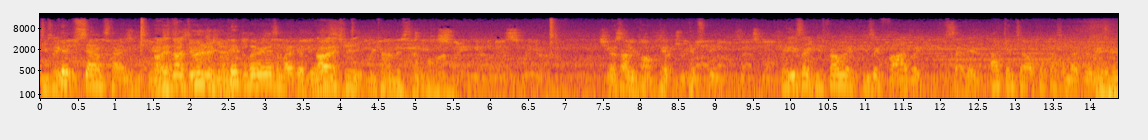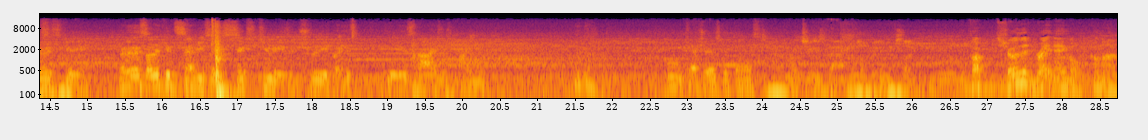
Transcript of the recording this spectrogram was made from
he's like. Pip sounds tiny. Yeah, Oh, he's not doing it again. Pip literally has a micro penis. Oh, actually, we kind of missed it. Hold on. That's why we call him Pip, Pip speed. But he's like, he's probably like, he's like five, like seven. I can tell Pip has a micro But he's really skinny. But then this other kid, Sebi, he's like six two. He's a tree, but his his thighs is tiny. Ooh, catcher has good thighs. Wrenching his back a little bit, it looks like. Fuck, show the right angle. Come on.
